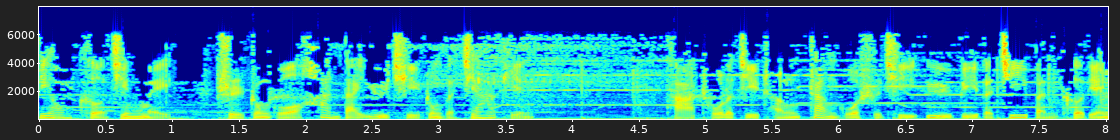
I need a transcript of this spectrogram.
雕刻精美，是中国汉代玉器中的佳品。它除了继承战国时期玉璧的基本特点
